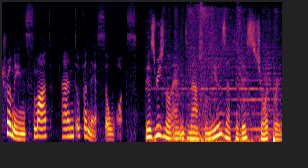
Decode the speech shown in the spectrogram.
Tremayne Smartt, and Vanessa Watts. There's regional and international news after this short break.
